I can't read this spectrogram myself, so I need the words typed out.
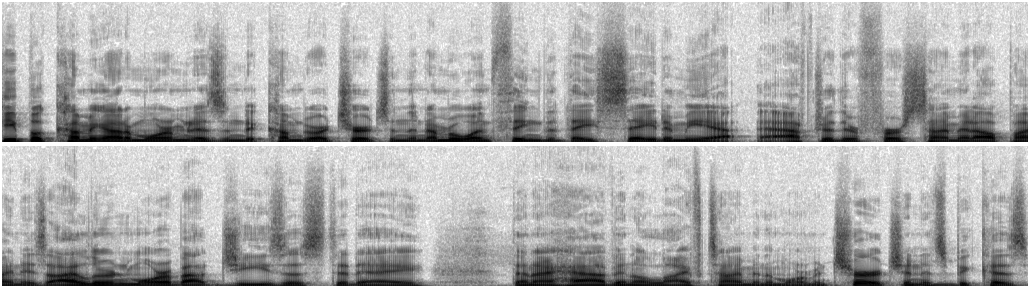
people coming out of Mormonism that come to our church, and the number one thing that they say to me after their first time at Alpine is, I learned more about Jesus today than I have in a lifetime in the Mormon church. And it's mm-hmm. because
